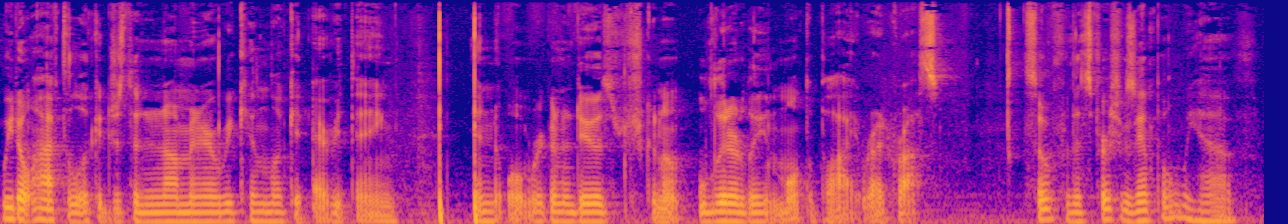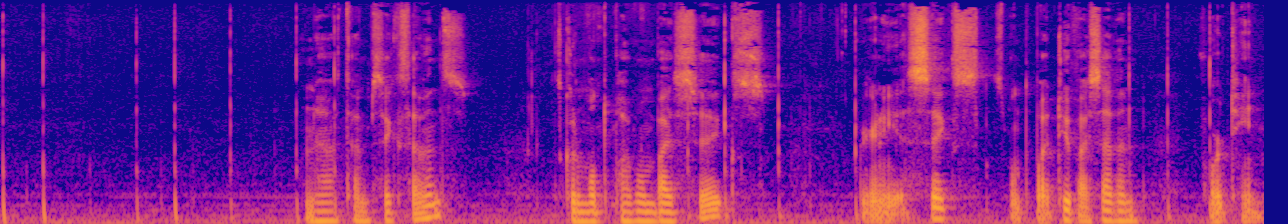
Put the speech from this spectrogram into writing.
we don't have to look at just the denominator, we can look at everything. And what we're going to do is we're just going to literally multiply right across. So for this first example, we have 1 half times 6 sevenths. Let's go to multiply 1 by 6. We're going to get 6. Let's multiply 2 by 7, 14.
